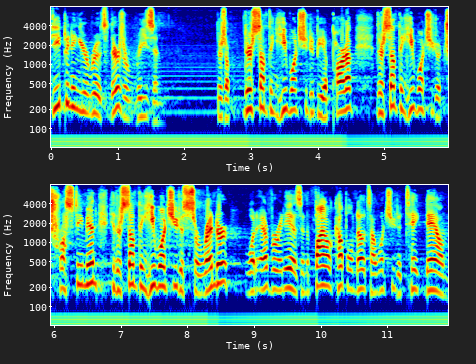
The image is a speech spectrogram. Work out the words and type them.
deepening your roots, there's a reason. There's, a, there's something He wants you to be a part of. There's something He wants you to trust Him in. There's something He wants you to surrender, whatever it is. And the final couple notes I want you to take down.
